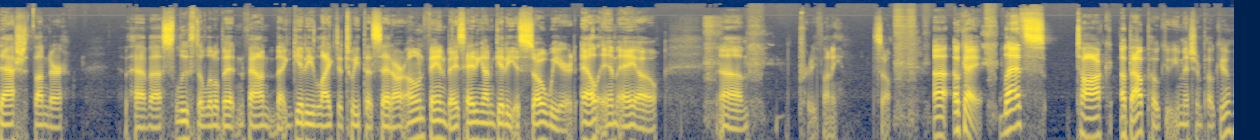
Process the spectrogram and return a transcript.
Dash Thunder have uh, sleuthed a little bit and found that Giddey liked a tweet that said, "Our own fan base hating on Giddey is so weird." LMAO. Um, pretty funny. So, uh, okay, let's talk about Poku. You mentioned Poku.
